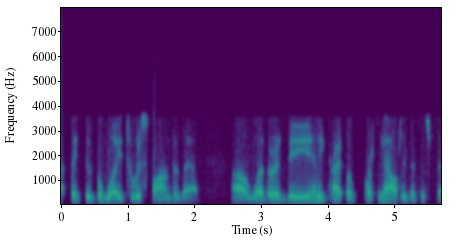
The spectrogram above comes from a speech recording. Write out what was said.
I think the, the way to respond to that, uh, whether it be any type of personality that's a,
